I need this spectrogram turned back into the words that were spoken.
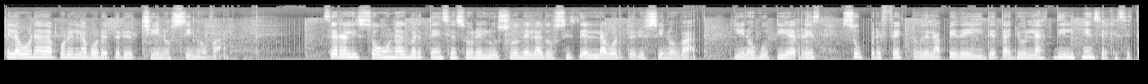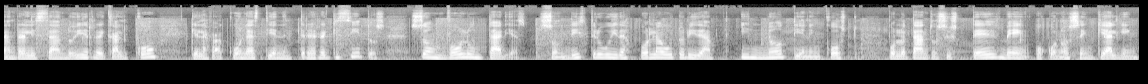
elaborada por el laboratorio chino Sinovac se realizó una advertencia sobre el uso de la dosis del laboratorio Sinovac. Gino Gutiérrez, subprefecto de la PDI, detalló las diligencias que se están realizando y recalcó que las vacunas tienen tres requisitos. Son voluntarias, son distribuidas por la autoridad y no tienen costo. Por lo tanto, si ustedes ven o conocen que alguien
